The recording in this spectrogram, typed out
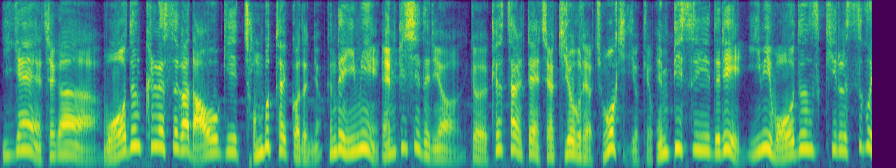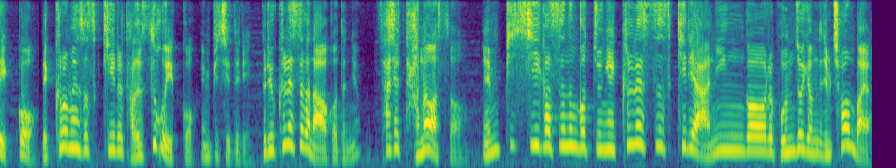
이게 제가 Warden 클래스가 나오기 전부터 했거든요. 근데 이미 NPC들이요. 그 퀘스트 할 때 제가 기억을 해요. 정확히 기억해요. NPC들이 이미 Warden skill을 쓰고 있고 Necromancer skill을 다들 쓰고 있고 NPC들이. 그리고 클래스가 나왔거든요. 사실 다 나왔어. NPC가 쓰는 것 중에 클래스 skill이 아닌 거를 본 적이 없는데 지금 처음 봐요.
